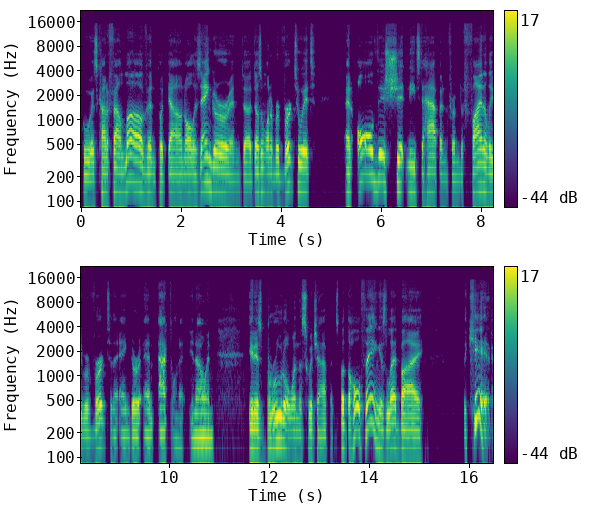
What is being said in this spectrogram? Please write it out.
who has kind of found love and put down all his anger and uh, doesn't want to revert to it. And all this shit needs to happen for him to finally revert to the anger and act on it you know and it is brutal when the switch happens. But the whole thing is led by the kid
